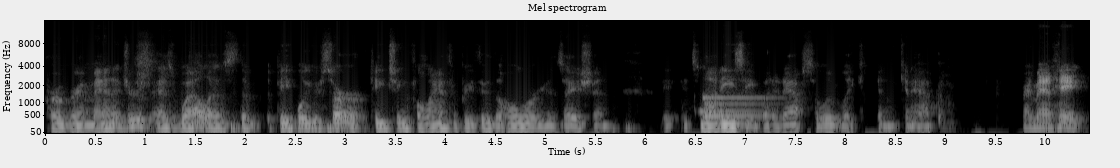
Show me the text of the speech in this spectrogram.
program managers as well as the, the people you serve, teaching philanthropy through the whole organization. It, it's not easy, but it absolutely can, can happen right, man. Hey,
